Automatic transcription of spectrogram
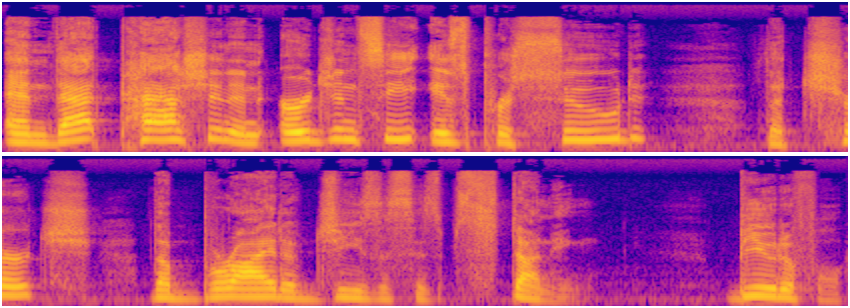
And that passion and urgency is pursued, the church, the bride of Jesus, is stunning, beautiful.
